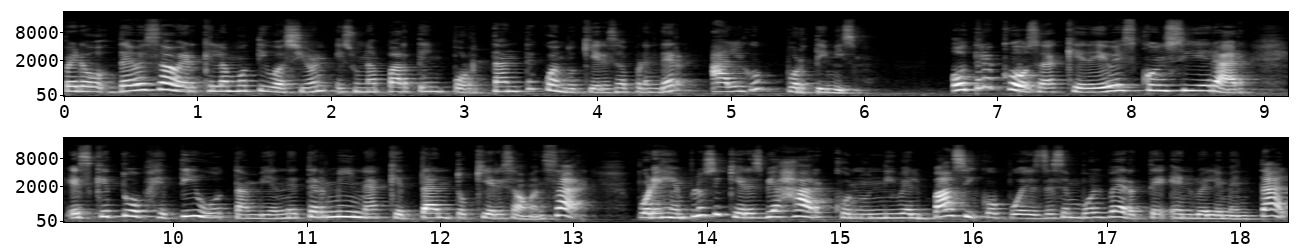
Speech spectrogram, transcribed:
pero debes saber que la motivación es una parte importante cuando quieres aprender algo por ti mismo. Otra cosa que debes considerar es que tu objetivo también determina qué tanto quieres avanzar. Por ejemplo, si quieres viajar con un nivel básico, puedes desenvolverte en lo elemental.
